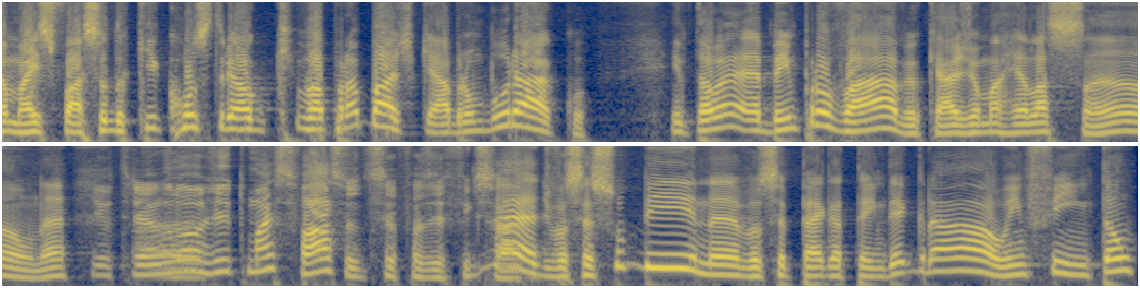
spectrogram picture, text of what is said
É mais fácil do que construir algo que vá pra baixo, que abra um buraco. Então é, é bem provável que haja uma relação, né? E o triângulo é um jeito mais fácil de você fazer fixado. É, de você subir, né? Você pega, tem degrau, enfim. Então,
